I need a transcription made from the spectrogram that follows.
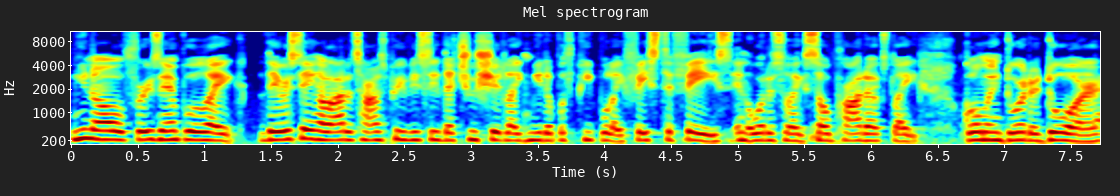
you know, for example, like they were saying a lot of times previously that you should like meet up with people like face to face in order to like sell products, like going door to door.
